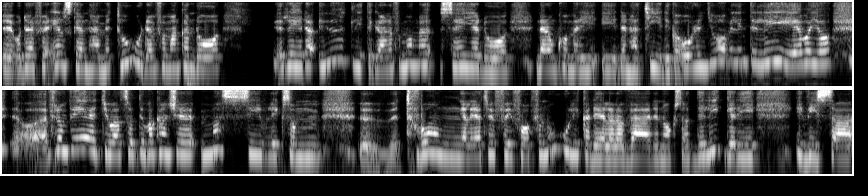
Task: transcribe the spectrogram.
eh, och därför älskar jag den här metoden för man kan då reda ut lite grann. För många säger då när de kommer i, i den här tidiga åren, jag vill inte leva. Jag, för de vet ju alltså att det var kanske massiv liksom, uh, tvång, eller jag träffar ju folk från olika delar av världen också, att det ligger i, i vissa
